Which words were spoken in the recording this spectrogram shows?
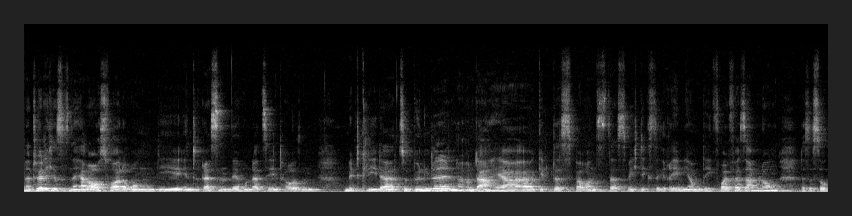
natürlich ist es eine Herausforderung, die Interessen der 110.000 Mitglieder zu bündeln. Und daher äh, gibt es bei uns das wichtigste Gremium, die Vollversammlung. Das ist so,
